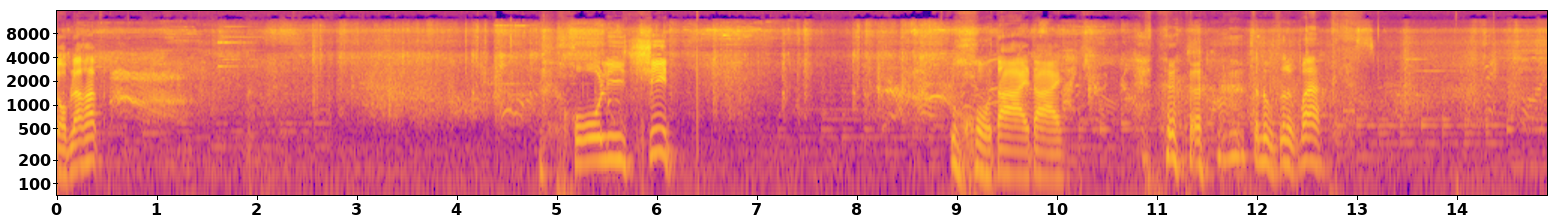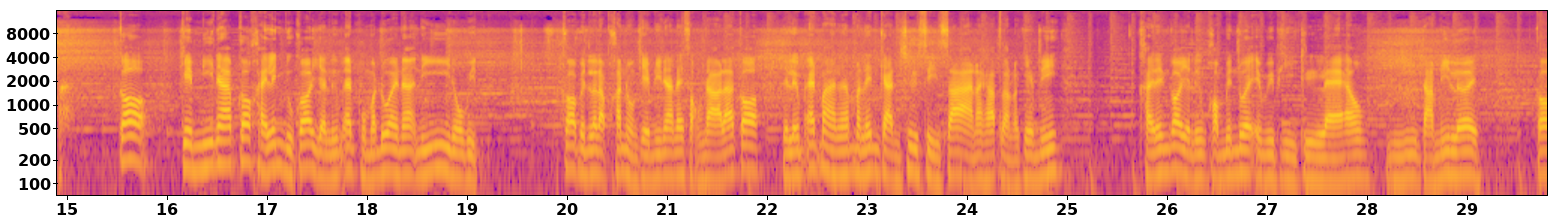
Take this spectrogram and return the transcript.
จบแล้วครับ Holy shit โอ้โห ตายตาย สนุก สนุกมาก ก็เกมนี้นะครับ ก็ใครเล่นอยู่ก็อย่าลืมแอดผมมาด้วยนะ นี่โนวิดก็เป็นระดับขั้นของเกมนี้นะได้ 2 ดาวแล้วก็อย่าลืมแอดมานะมาเล่นกันชื่อซีซ่านะครับสำหรับเกมนี้ ใครเล่นก็อย่าลืมคอมเมนต์ด้วย MVP คือแล้วนี่ตามนี้เลย ก็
